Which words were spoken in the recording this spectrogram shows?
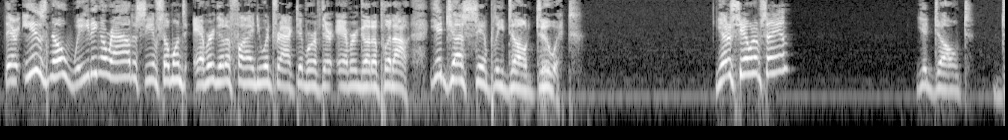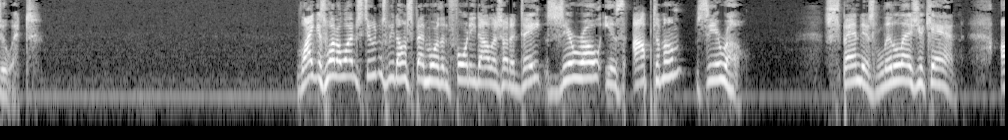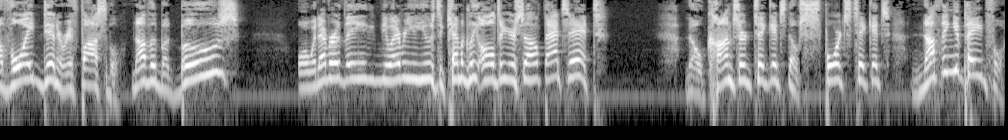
There is no waiting around to see if someone's ever going to find you attractive or if they're ever going to put out. You just simply don't do it. You understand what I'm saying? You don't do it. Leykis 101 students, we don't spend more than $40 on a date. Zero is optimum. Zero. Spend as little as you can. Avoid dinner if possible. Nothing but booze or whatever thing, whatever you use to chemically alter yourself. That's it. No concert tickets, no sports tickets, nothing you paid for.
